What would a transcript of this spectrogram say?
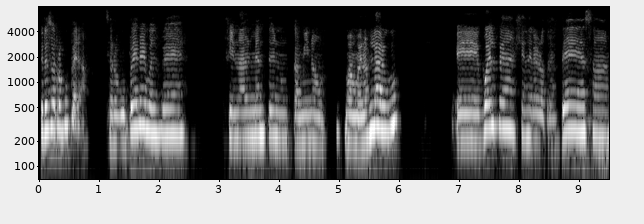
Pero se recupera, se recupera y vuelve finalmente en un camino más o menos largo, eh, vuelve a generar otra empresa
